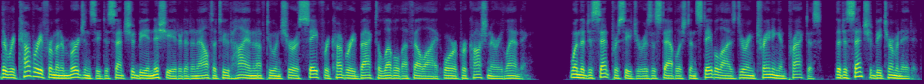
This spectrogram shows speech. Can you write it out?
The recovery from an emergency descent should be initiated at an altitude high enough to ensure a safe recovery back to level FLI or a precautionary landing. When the descent procedure is established and stabilized during training and practice, the descent should be terminated.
